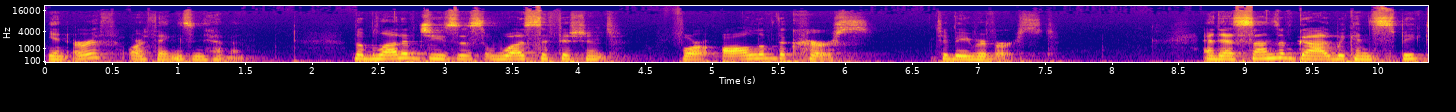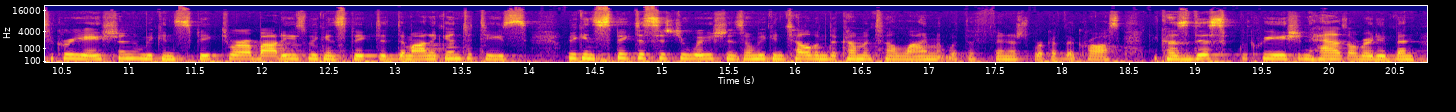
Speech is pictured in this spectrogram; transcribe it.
in earth or things in heaven. The blood of Jesus was sufficient for all of the curse to be reversed. And as sons of God, we can speak to creation, we can speak to our bodies, we can speak to demonic entities, we can speak to situations, and we can tell them to come into alignment with the finished work of the cross because this creation has already been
